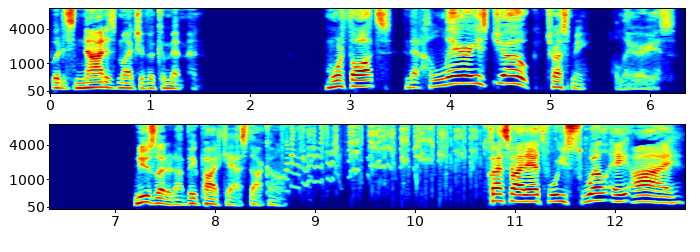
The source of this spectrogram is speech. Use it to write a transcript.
but it's not as much of a commitment. More thoughts and that hilarious joke. Trust me, hilarious newsletter.bigpodcast.com. Classified ads for you, Swell AI.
